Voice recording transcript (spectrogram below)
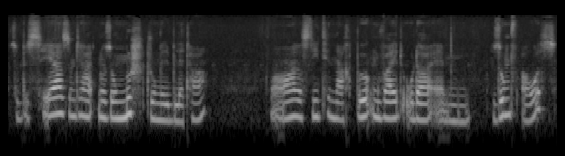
Also bisher sind ja halt nur so Mischdschungelblätter. Oh, das sieht hier nach Birkenwald oder ähm, Sumpf aus.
